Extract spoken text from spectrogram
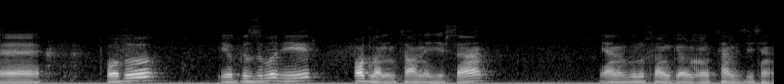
e, odu ya, qızılı deyir, odla imtihan edirsən. Yəni, vurursan, görüm, onu təmizləyirsən.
